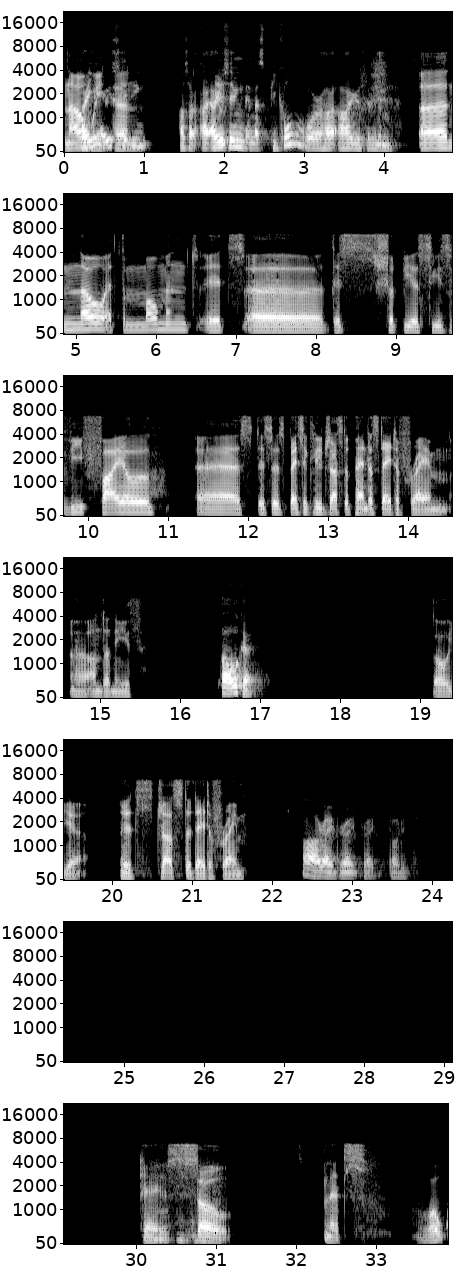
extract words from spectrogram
Now are you, we are you can. Saving, oh, sorry, are, are you saving them as pickle or how, how are you saving them? Uh, no, at the moment it's uh, this should be a CSV file, as this is basically just a pandas data frame uh, underneath. Oh, okay. So yeah, it's just a data frame. Oh, right, right, right. Got it. Okay, so let's. Whoa.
